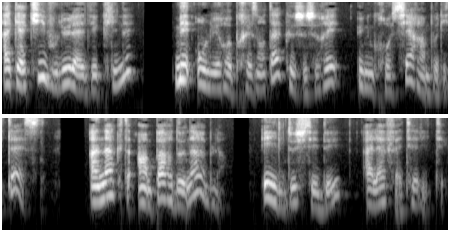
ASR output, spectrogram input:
Akaki voulut la décliner, mais on lui représenta que ce serait une grossière impolitesse, un acte impardonnable, et il dut céder à la fatalité.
